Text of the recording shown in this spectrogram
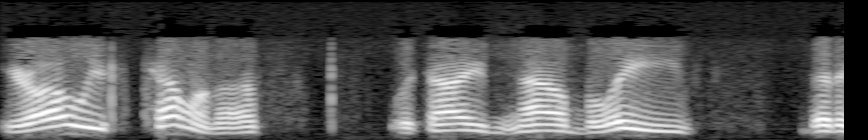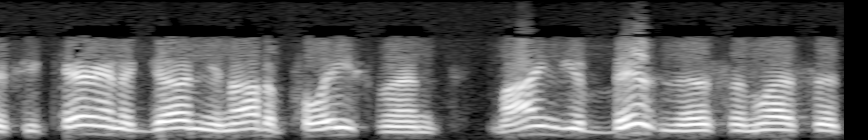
You're always telling us, which I now believe, that if you're carrying a gun, you're not a policeman. Mind your business unless it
